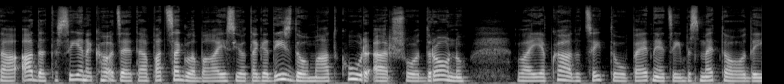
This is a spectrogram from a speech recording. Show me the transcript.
tā adata siena kaudzē tāpat saglabājas, jo tagad izdomāt, kur ar šo dronu vai kādu citu pētniecības metodi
